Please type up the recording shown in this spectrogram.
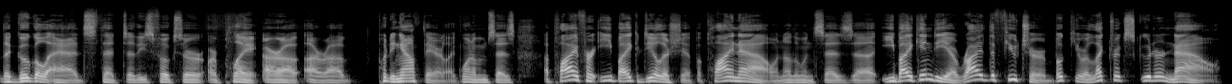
the Google ads that uh, these folks are are play are uh, are uh, putting out there. Like one of them says, apply for e bike dealership, apply now. Another one says, uh, e bike India, ride the future, book your electric scooter now.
